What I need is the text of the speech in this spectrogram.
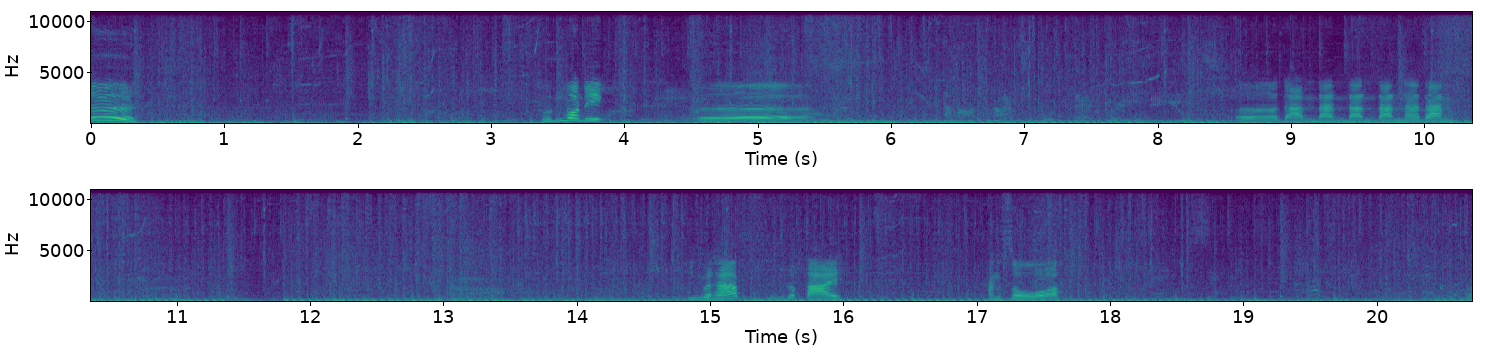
เออ สุนหมดอีก เออ เออ ดันดันดันดันฮะดันยิงไปครับหนีกับตาย ฮันโซเหรอ เอ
